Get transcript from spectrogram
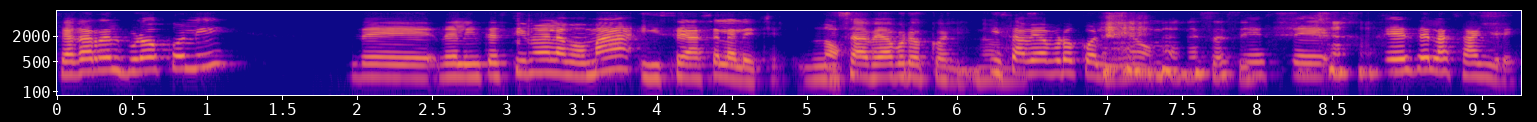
se agarra el brócoli del intestino de la mamá y se hace la leche. No. Y sabe a brócoli, ¿no? Y sabe a brócoli, no. no, es así. Este, es de la sangre.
